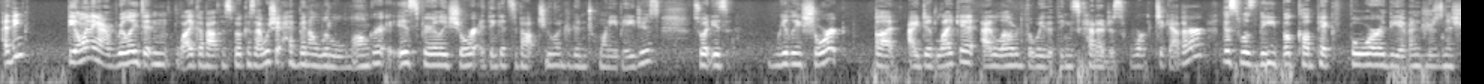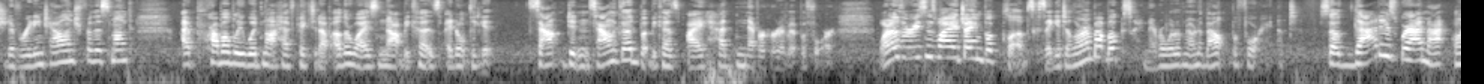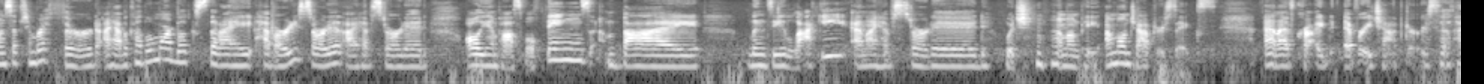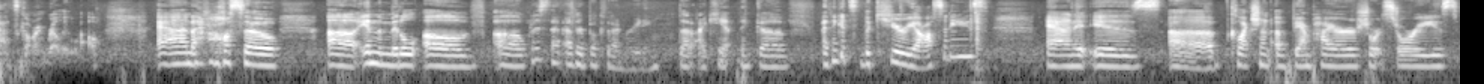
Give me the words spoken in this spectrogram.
I think the only thing I really didn't like about this book is I wish it had been a little longer. It is fairly short. I think it's about 220 pages. So it is really short, but I did like it. I loved the way that things kind of just work together. This was the book club pick for the Avengers Initiative Reading Challenge for this month. I probably would not have picked it up otherwise, not because I don't think it sound didn't sound good but because I had never heard of it before. One of the reasons why I joined book clubs because I get to learn about books I never would have known about beforehand. So that is where I'm at on September 3rd. I have a couple more books that I have already started. I have started All the Impossible Things by Lindsay Lackey and I have started, which I'm on page, I'm on chapter six and I've cried every chapter so that's going really well. And I'm also uh, in the middle of, uh, what is that other book that I'm reading that I can't think of? I think it's The Curiosities and it is a collection of vampire short stories.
